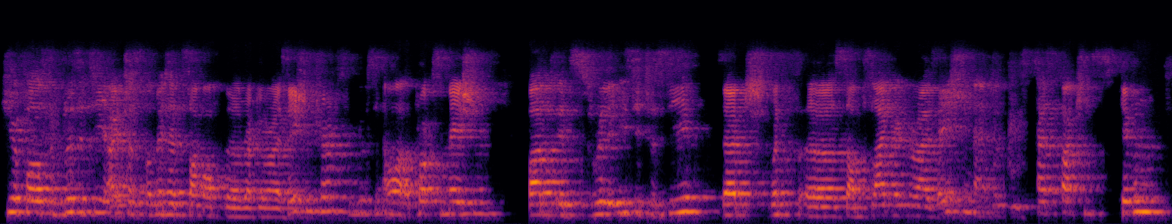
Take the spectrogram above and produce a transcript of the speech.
Here for simplicity, I just omitted some of the regularization terms use in our approximation, but it's really easy to see that with uh, some slight regularization and with these test functions given,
